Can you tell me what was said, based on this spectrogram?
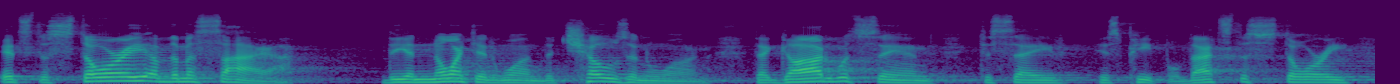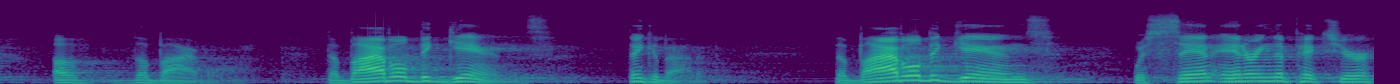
It's the story of the Messiah, the anointed one, the chosen one that God would send to save his people. That's the story of the Bible. The Bible begins, think about it. The Bible begins with sin entering the picture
